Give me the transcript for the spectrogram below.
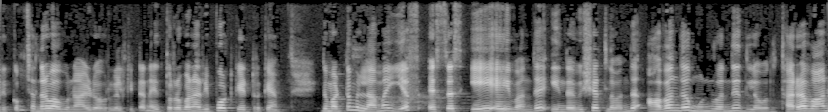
இருக்கும் சந்திரபாபு நாயுடு அவர்கள் கிட்ட நான் இது தொடர்பான ரிப்போர்ட் கேட்டிருக்கேன். இது மட்டும் இல்லாமல் எஃப்எஸ்எஸ்ஏஐ வந்து இந்த விஷயத்தில் வந்து அவங்க முன் வந்து இதில் ஒரு தரவான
